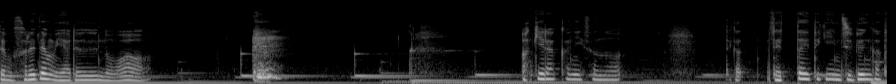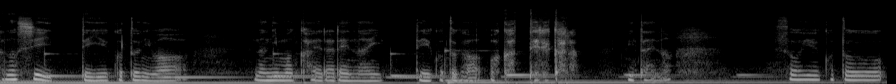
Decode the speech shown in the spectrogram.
でもそれでもやるのは明らかにそのてか絶対的に自分が楽しいっていうことには何も変えられないっていうことが分かってるからみたいな。そういうこと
